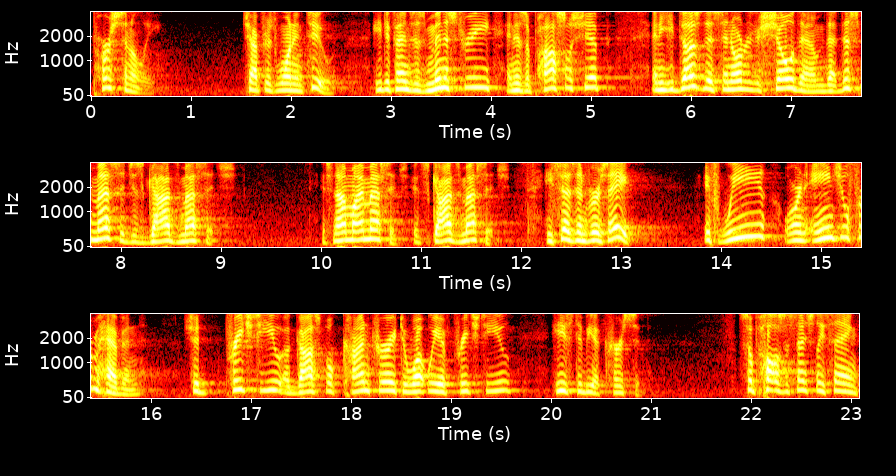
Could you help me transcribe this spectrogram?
personally. Chapters 1 and 2. He defends his ministry and his apostleship, and he does this in order to show them that this message is God's message. It's not my message, it's God's message. He says in verse 8 If we or an angel from heaven should preach to you a gospel contrary to what we have preached to you, he's to be accursed. So Paul's essentially saying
